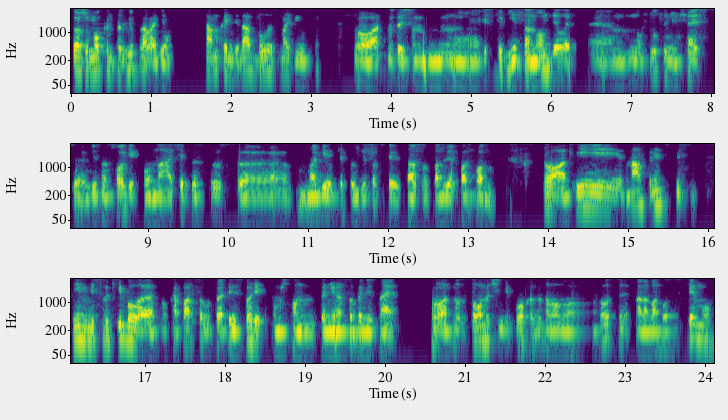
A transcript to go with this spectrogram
тоже мог интервью проводил, там кандидат был из мобилки. Вот. Ну, то есть он ну, из студиста, но он делает э, ну, внутреннюю часть э, бизнес-логику на C++ э, мобилке тудисовской, даже по две платформы. Вот. И нам, в принципе, с, с ним с руки было ну, копаться вот в этой истории, потому что он до нее особо не знает. Вот, но зато он очень неплохо задавал вопросы, нарабатывал систему,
